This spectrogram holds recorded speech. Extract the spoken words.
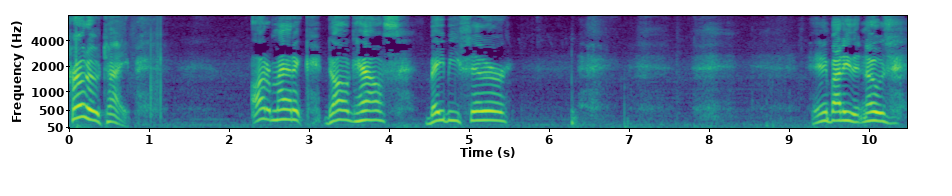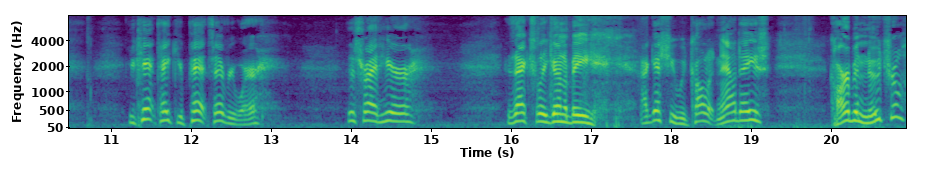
prototype. Automatic doghouse babysitter anybody that knows you can't take your pets everywhere. This right here is actually going to be I guess you would call it nowadays carbon neutral.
